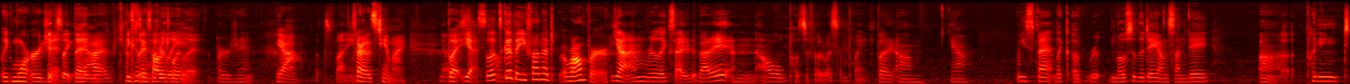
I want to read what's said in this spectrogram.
like more urgent It's like than yeah, because I like, saw the toilet. Urgent. Yeah. That's funny. Sorry, that's TMI. No, but yeah, so that's good that you found a, romper. Yeah, I'm really excited about it, and I'll post a photo at some point. But um, yeah, we spent like a re- most of the day on Sunday, uh, putting t-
